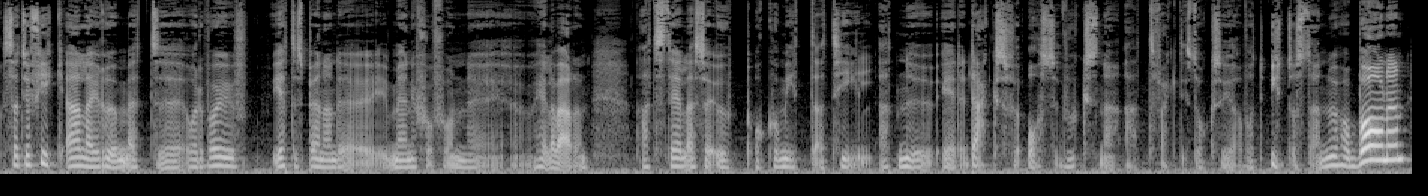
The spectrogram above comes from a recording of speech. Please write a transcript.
Så att jag fick alla i rummet eh, och det var ju jättespännande människor från eh, hela världen att ställa sig upp och committa till att nu är det dags för oss vuxna att faktiskt också göra vårt yttersta. Nu har barnen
